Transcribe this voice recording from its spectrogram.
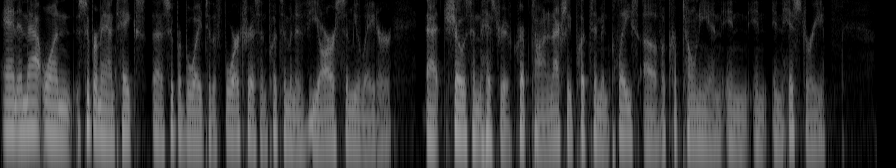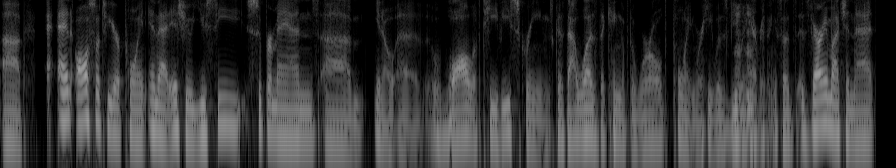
And in that one, Superman takes uh, Superboy to the fortress and puts him in a VR simulator that shows him the history of Krypton and actually puts him in place of a Kryptonian in in in history. Uh, and also to your point in that issue, you see Superman's, um, you know, uh, wall of TV screens because that was the King of the World point where he was viewing mm-hmm. everything. So it's, it's very much in that,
